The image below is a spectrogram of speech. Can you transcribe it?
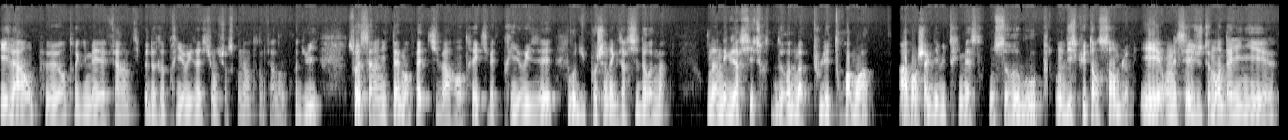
et là, on peut, entre guillemets, faire un petit peu de repriorisation sur ce qu'on est en train de faire dans le produit. Soit c'est un item, en fait, qui va rentrer, qui va être priorisé pour du prochain exercice de roadmap. On a un exercice de roadmap tous les trois mois avant chaque début de trimestre, on se regroupe, on discute ensemble et on essaye justement d'aligner euh,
